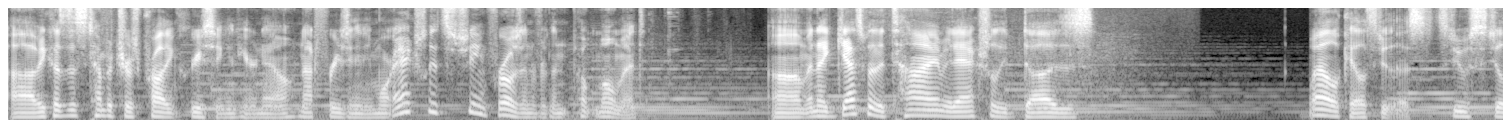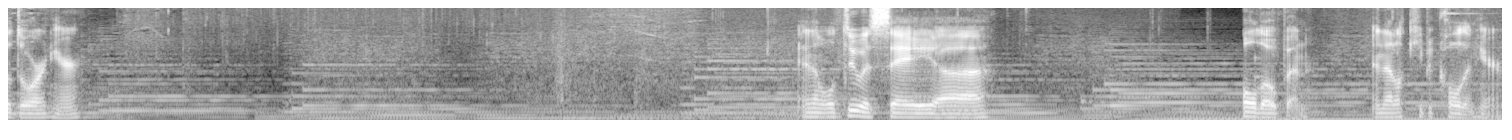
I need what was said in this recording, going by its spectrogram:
uh, because this temperature is probably increasing in here now, not freezing anymore. Actually, it's staying frozen for the moment. Um, and I guess by the time it actually does... Well, okay, let's do this. Let's do a steel door in here. And then we'll do is say, uh, hold open. And that'll keep it cold in here.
